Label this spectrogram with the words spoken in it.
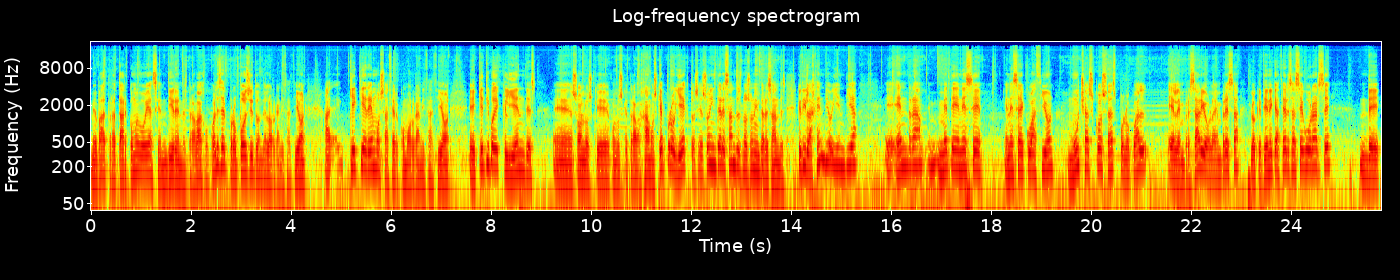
me va a tratar, cómo voy a ascendir en el trabajo, cuál es el propósito de la organización, ah, qué queremos hacer como organización, eh, qué tipo de clientes eh, son los que, con los que trabajamos, qué proyectos, ¿son interesantes o no son interesantes? Es decir, la gente hoy en día eh, entra, mete en, ese, en esa ecuación muchas cosas, por lo cual el empresario o la empresa lo que tiene que hacer es asegurarse de,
